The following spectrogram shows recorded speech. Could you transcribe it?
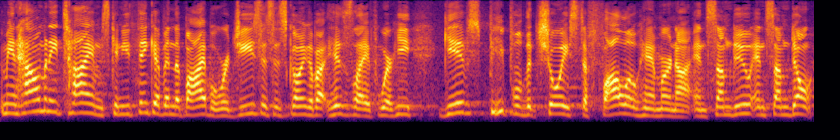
I mean, how many times can you think of in the Bible where Jesus is going about his life where he gives people the choice to follow him or not? And some do and some don't,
